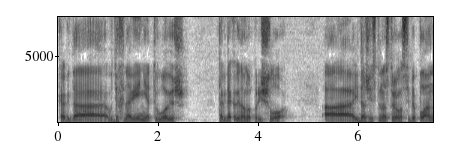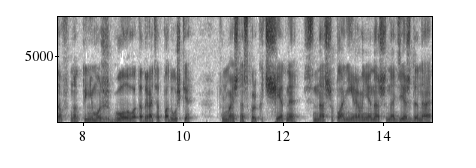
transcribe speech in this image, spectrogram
когда вдохновение ты ловишь тогда, когда оно пришло, а, и даже если ты настроил себе планов, но ты не можешь голову отодрать от подушки, понимаешь, насколько тщетно наше планирование, наша надежда на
